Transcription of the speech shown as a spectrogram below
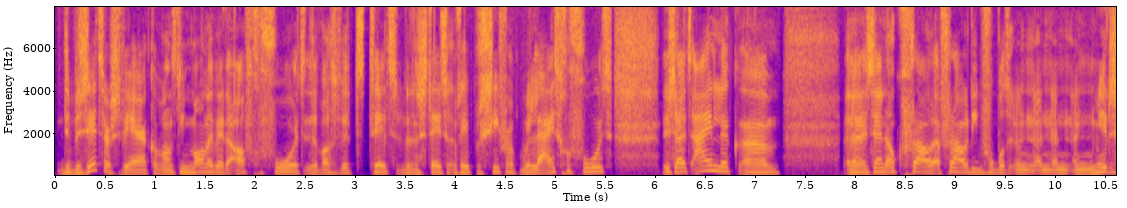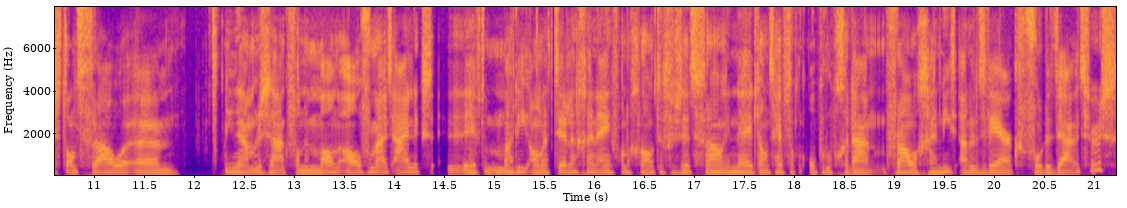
de bezetters werken. Want die mannen werden afgevoerd. Er was steeds, een steeds repressiever beleid gevoerd. Dus uiteindelijk uh, zijn ook vrouwen, vrouwen die bijvoorbeeld een, een, een middenstandsvrouwen. Uh, die namen de zaak van de man over. Maar uiteindelijk heeft Marie-Anne Tellegen... een van de grote verzetsvrouwen in Nederland... heeft ook een oproep gedaan... vrouwen gaan niet aan het werk voor de Duitsers.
